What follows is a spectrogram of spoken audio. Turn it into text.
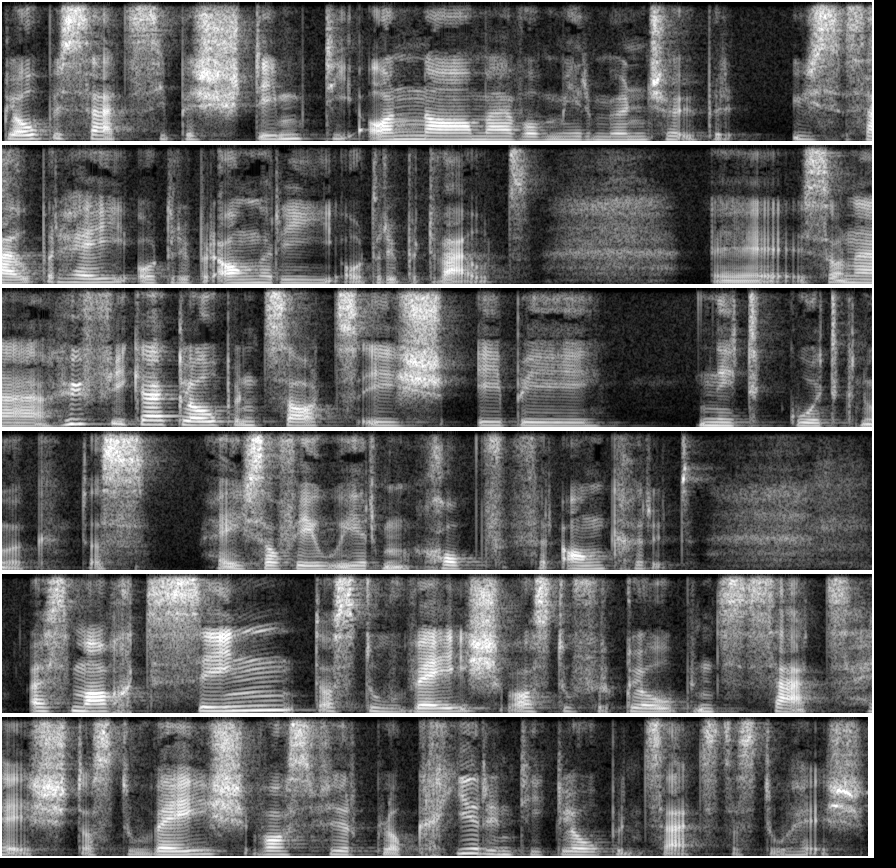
Glaubenssätze sind bestimmte Annahmen, die wir Menschen über uns selber haben oder über andere oder über die Welt. Äh, so ein häufiger Glaubenssatz ist, ich bin nicht gut genug. Das haben so viel in ihrem Kopf verankert. Es macht Sinn, dass du weißt, was du für Glaubenssätze hast, dass du weißt, was für blockierende Glaubenssätze dass du hast.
